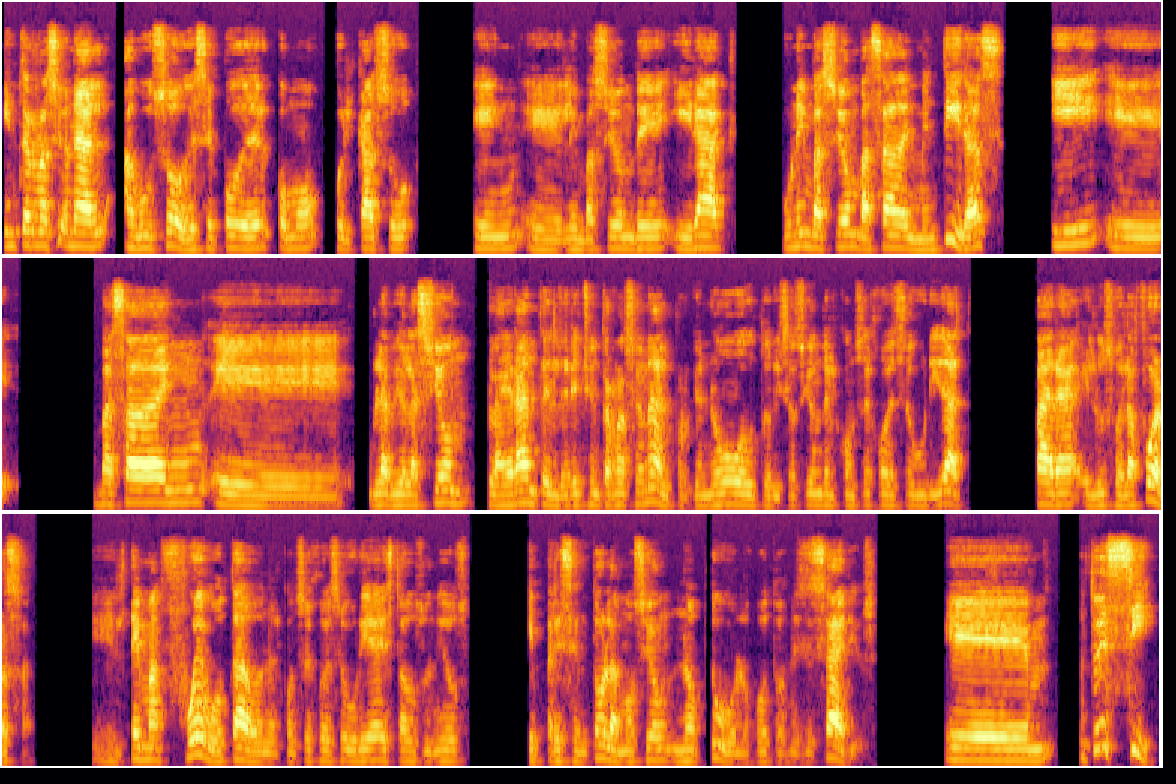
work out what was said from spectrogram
internacional, abusó de ese poder, como fue el caso en eh, la invasión de Irak, una invasión basada en mentiras y eh, basada en eh, la violación flagrante del derecho internacional, porque no hubo autorización del Consejo de Seguridad para el uso de la fuerza. El tema fue votado en el Consejo de Seguridad de Estados Unidos, que presentó la moción, no obtuvo los votos necesarios. Eh, entonces sí,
